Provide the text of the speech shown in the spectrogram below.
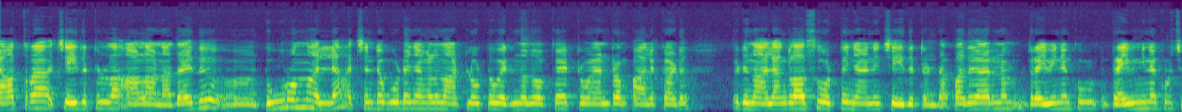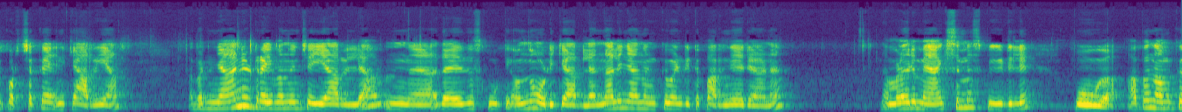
യാത്ര ചെയ്തിട്ടുള്ള ആളാണ്. അതായത് ടൂറൊന്നും അല്ല. അച്ഛന്റെ കൂടെ ഞങ്ങൾ നാട്ടിലോട്ട് വരുന്നതൊക്കെ ട്രിവാൻഡ്രം പാലക്കാട് ഒരു നാലാം ക്ലാസ് തൊട്ട് ഞാൻ ചെയ്തിട്ടുണ്ട്. അപ്പോൾ അത് കാരണം ഡ്രൈവിനെ ഡ്രൈവിങ്ങിനെ കുറിച്ച് കുറച്ചൊക്കെ എനിക്ക് അറിയാം അപ്പം ഞാൻ ഡ്രൈവൊന്നും ചെയ്യാറില്ല. അതായത് സ്കൂട്ടി ഒന്നും ഓടിക്കാറില്ല. എന്നാലും ഞാൻ നിങ്ങൾക്ക് വേണ്ടിയിട്ട് പറഞ്ഞു തരികയാണ് നമ്മളൊരു മാക്സിമം സ്പീഡിൽ പോവുക. അപ്പോൾ നമുക്ക്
